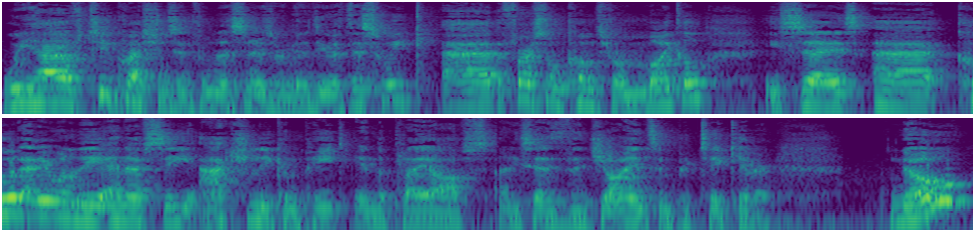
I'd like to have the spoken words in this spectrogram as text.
We have two questions in from listeners we're going to deal with this week. Uh, the first one comes from Michael. He says, uh, Could anyone in the NFC actually compete in the playoffs? And he says, the Giants in particular. No?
